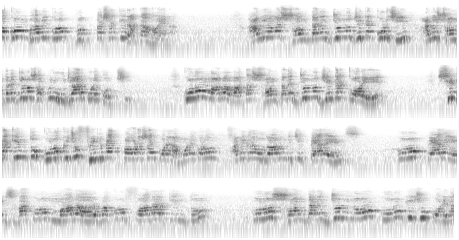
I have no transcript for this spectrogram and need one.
রকম ভাবে কোনো প্রত্যাশাকে রাখা হয় না। আমি আমার সন্তানের জন্য যেটা করছি, আমি সন্তানের জন্য সবকিছু উজাড় করে করছি। কোনো মা বাবা তার সন্তানের জন্য যেটা করে, সেটা কিন্তু কোনো কিছু ফিডব্যাক পাওয়ার আশায় করে না। মনে করো, আমি এখানে উদাহরণ দিচ্ছি প্যারেন্টস কোনো প্যারেন্টস বা কোনো মাদার বা কোনো ফাদার কিন্তু কোনো সন্তানের জন্য কোনো কিছু করে না।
